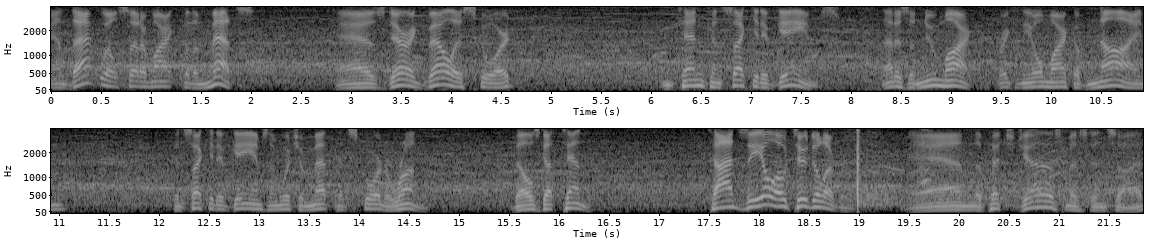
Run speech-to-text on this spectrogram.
and that will set a mark for the Mets as Derek Bell has scored in 10 consecutive games. That is a new mark, breaking the old mark of nine consecutive games in which a Met had scored a run. Bell's got 10. Todd Zeile 0-2 delivery. And the pitch just missed inside.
